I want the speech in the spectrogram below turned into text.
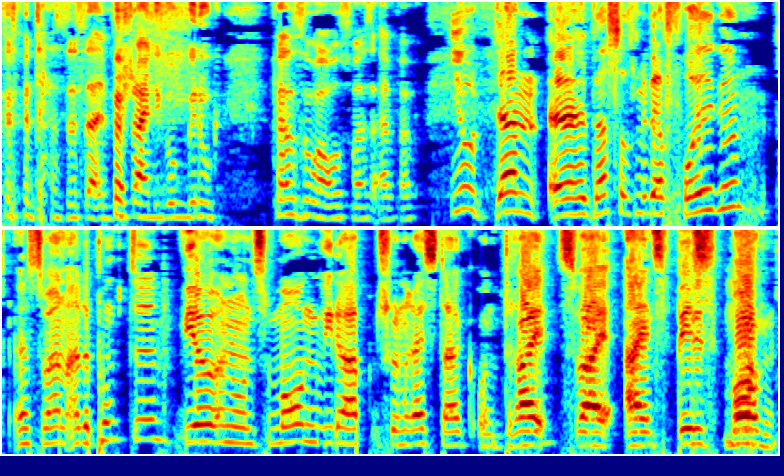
das ist eine Bescheinigung genug. Personalausweis einfach. Gut, dann, äh, das war's mit der Folge. Das waren alle Punkte. Wir hören uns morgen wieder. Habt einen schönen Resttag und 3, 2, 1, bis morgen.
